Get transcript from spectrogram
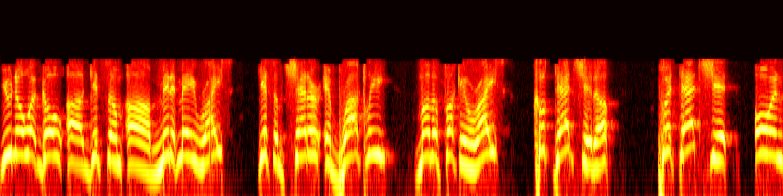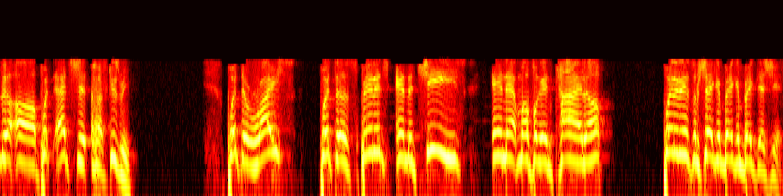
you know what, go uh, get some uh, Minute Maid rice, get some cheddar and broccoli, motherfucking rice, cook that shit up, put that shit on the, uh, put that shit, excuse me, put the rice put the spinach and the cheese in that motherfucker and tie it up, put it in some shake and bake and bake that shit.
